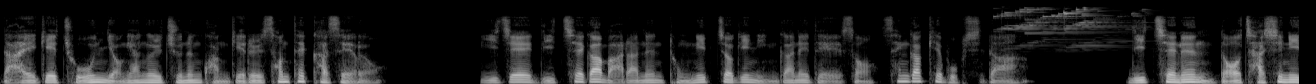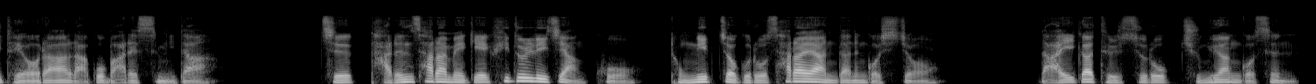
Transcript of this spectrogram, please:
나에게 좋은 영향을 주는 관계를 선택하세요. 이제 니체가 말하는 독립적인 인간에 대해서 생각해 봅시다. 니체는 너 자신이 되어라 라고 말했습니다. 즉, 다른 사람에게 휘둘리지 않고 독립적으로 살아야 한다는 것이죠. 나이가 들수록 중요한 것은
